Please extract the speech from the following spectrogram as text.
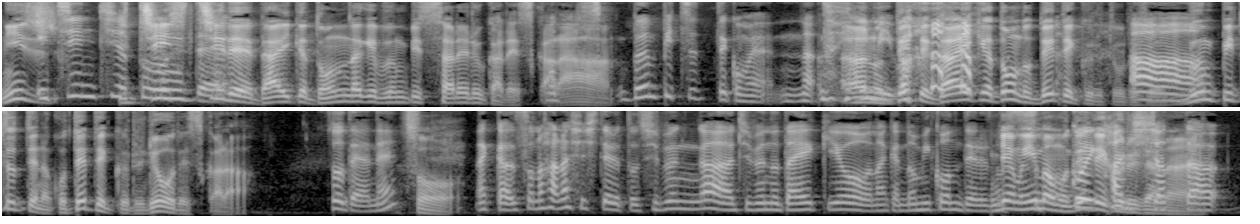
20一日を通一して。日で唾液がどんだけ分泌されるかですから。分泌ってごめん。なあの意味は。出て唾液がどんどん出てくるってことです あー。よ分泌っていうのはこう出てくる量ですから。そうだよね。そなんかその話してると自分が自分の唾液をなんか飲み込んでるのでも今も出てくるじゃない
